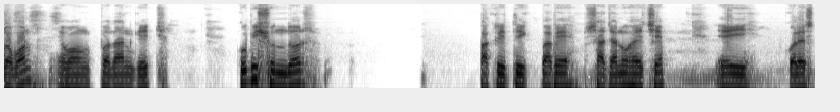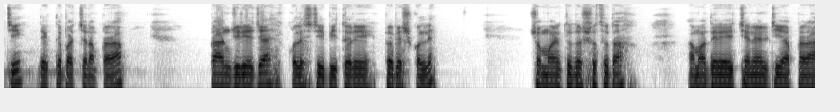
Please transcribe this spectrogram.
ভবন এবং প্রধান গেট। খুবই সুন্দর, প্রাকৃতিকভাবে সাজানো হয়েছে। এই কলেজটি দেখতে পাচ্ছেন আপনারা। প্রাণ জুড়িয়ে যায় কলেজটির ভিতরে প্রবেশ করলে। সম্মানিত দর্শক শ্রোতা, আমাদের এই চ্যানেলটি আপনারা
